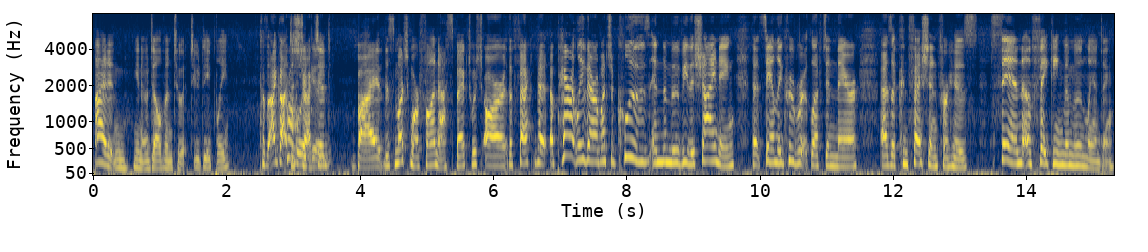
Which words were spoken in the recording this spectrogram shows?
I didn't, you know, delve into it too deeply because I got Probably distracted by this much more fun aspect, which are the fact that apparently there are a bunch of clues in the movie The Shining that Stanley Kubrick left in there as a confession for his sin of faking the moon landing.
